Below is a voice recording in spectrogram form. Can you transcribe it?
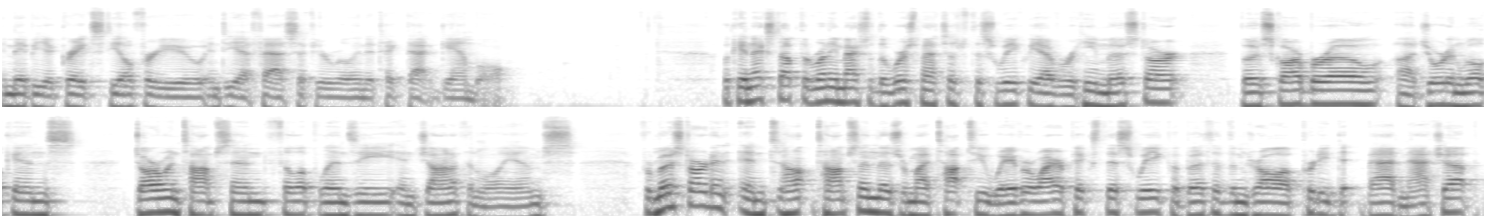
and maybe a great steal for you in DFS if you're willing to take that gamble. Okay, next up, the running backs with the worst matchups this week. We have Raheem Mostert, Bo Scarborough, uh, Jordan Wilkins, Darwin Thompson, Philip Lindsay, and Jonathan Williams. For Mostert and, and Thompson, those are my top two waiver wire picks this week, but both of them draw a pretty d- bad matchup.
